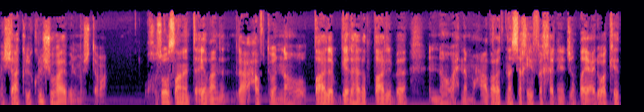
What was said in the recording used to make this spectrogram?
مشاكل كل شوية بالمجتمع. وخصوصا أنت أيضا لاحظتوا أنه الطالب قالها للطالبه أنه إحنا محاضرتنا سخيفة خلينا نجي نضيع الوقت.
